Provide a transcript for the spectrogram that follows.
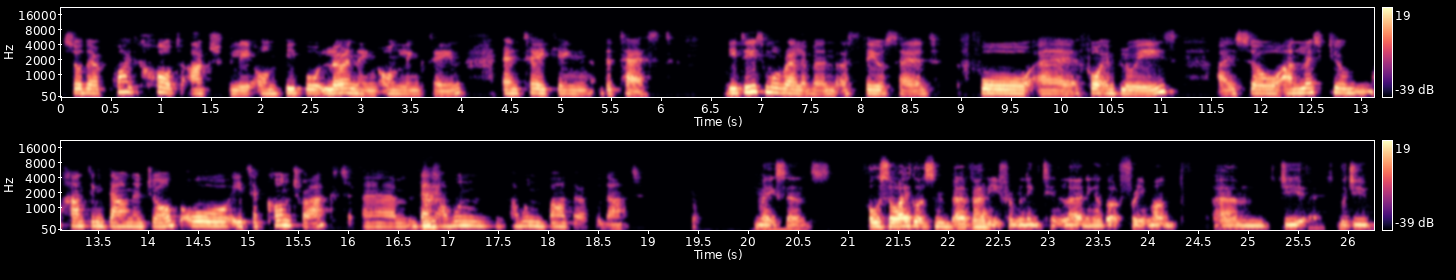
So they're quite hot actually on people learning learning on LinkedIn and taking the test. It is more relevant, as Theo said, for uh, for employees. Uh, so unless you're hunting down a job or it's a contract, um, then I wouldn't I wouldn't bother with that. Makes sense. Also, I got some uh, value from LinkedIn Learning. I got a free month. Um, do you would you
